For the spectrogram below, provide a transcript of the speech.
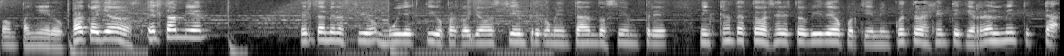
Compañero Paco Jones, él también, él también ha sido muy activo, Paco Jones, siempre comentando, siempre. Me encanta todo hacer estos videos porque me encuentro la gente que realmente está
